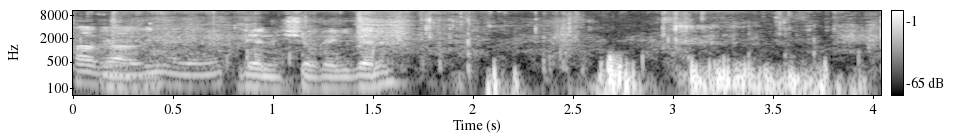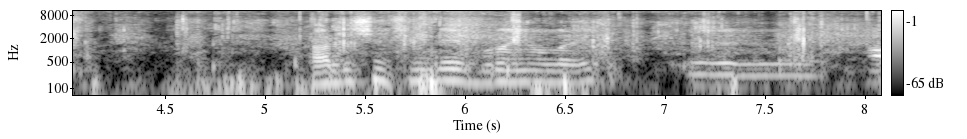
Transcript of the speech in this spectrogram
Tabii abi ne demek. Gelin şöyle gidelim. Kardeşim şimdi buranın olayı eee ta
